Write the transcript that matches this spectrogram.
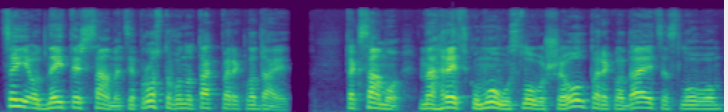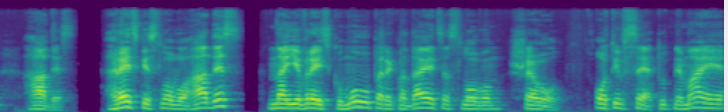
це є одне й те ж саме, це просто воно так перекладає. Так само на грецьку мову слово Шеол перекладається словом Гадес. Грецьке слово Гадес на єврейську мову перекладається словом Шеол. От і все. Тут немає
